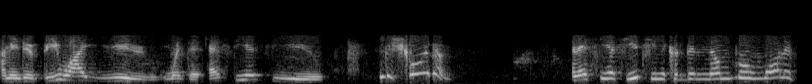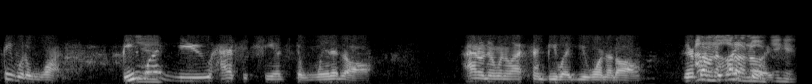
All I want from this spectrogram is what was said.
I mean, dude, BYU went to SDSU and destroyed them. An SDSU team that could have been number one if they would have won. BYU has a chance to win it all. I don't know when the last time BYU won it all. They're a I don't know. I don't know if they can.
